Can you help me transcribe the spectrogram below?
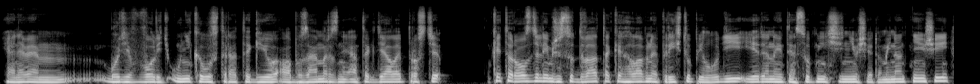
ja neviem, bude voliť únikovú stratégiu alebo zamrzne a tak ďalej. Proste keď to rozdelím, že sú dva také hlavné prístupy ľudí, jeden je ten submisívnejší a dominantnejší,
